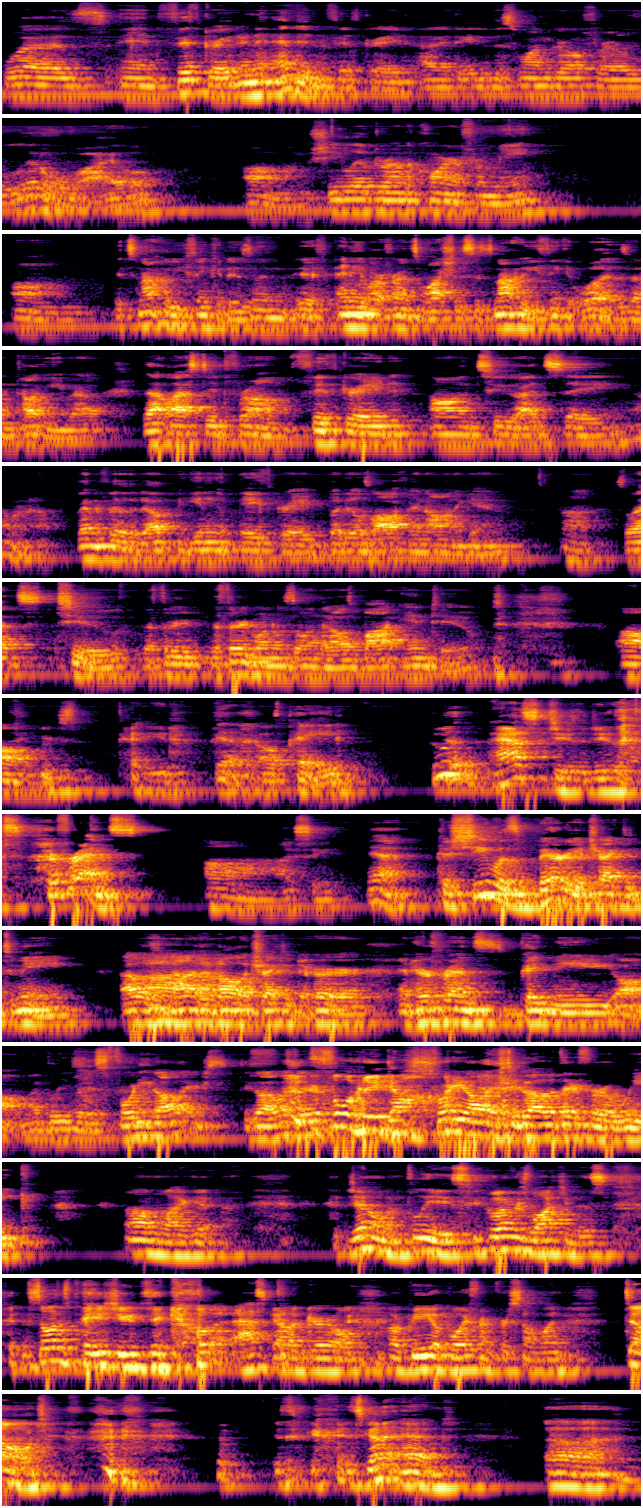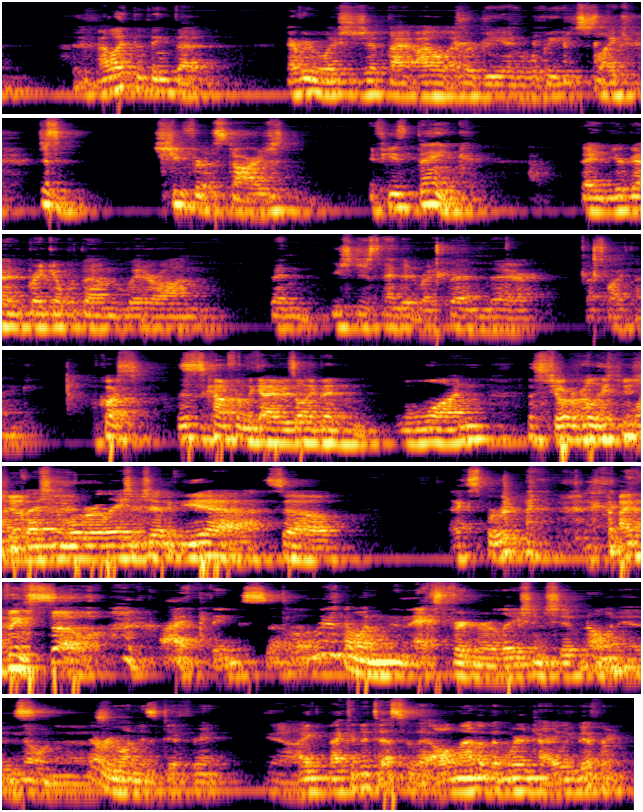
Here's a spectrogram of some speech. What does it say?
was in fifth grade, and it ended in fifth grade. I dated this one girl for a little while. Um, she lived around the corner from me. Um, it's not who you think it is, and if any of our friends watch this, it's not who you think it was that I'm talking about. That lasted from fifth grade on to, I'd say, I don't know, benefit of the doubt, beginning of eighth grade, but it was off and on again. Uh, So that's two. The third, the third one was the one that I was bought into. Um, we just paid. yeah, I was paid. Who asked you to do this? Her friends. Ah, I see. Yeah, because she was very attracted to me. I was Ah. not at all attracted to her, and her friends paid me, um, I believe it was forty dollars to go out with her. Forty dollars. Forty dollars to go out with her for a week. Oh my god. Gentlemen, please, whoever's watching this, if someone's paid you to go ask out a girl or be a boyfriend for someone, don't. it's, it's gonna end. Uh, I like to think that every relationship that I'll ever be in will be just like, just shoot for the stars. Just if you think that you're gonna break up with them later on, then you should just end it right then and there. That's what I think. Of course, this is coming from the guy who's only been one short relationship. One questionable relationship. Yeah, so expert. I think so. I think so. There's no one an expert in a relationship. No one is. No one is. Everyone is different. Yeah. I, I can attest to that. All nine of them were entirely different.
